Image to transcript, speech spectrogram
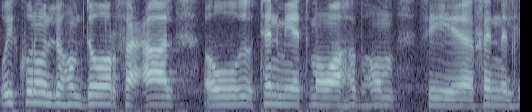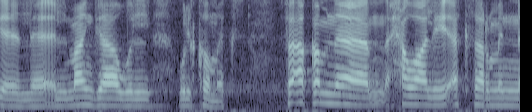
ويكونون لهم دور فعال وتنمية مواهبهم في فن المانجا والكوميكس. فأقمنا حوالي أكثر من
